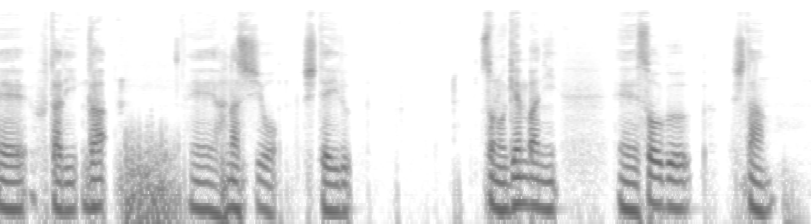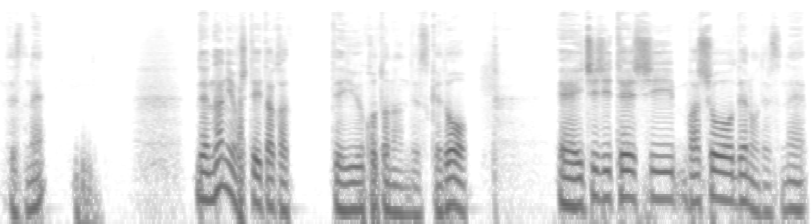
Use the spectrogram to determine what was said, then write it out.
えー二人が、えー話をしている。その現場に、えー遭遇したんですね。で、何をしていたかっていうことなんですけど、えー一時停止場所でのですね、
